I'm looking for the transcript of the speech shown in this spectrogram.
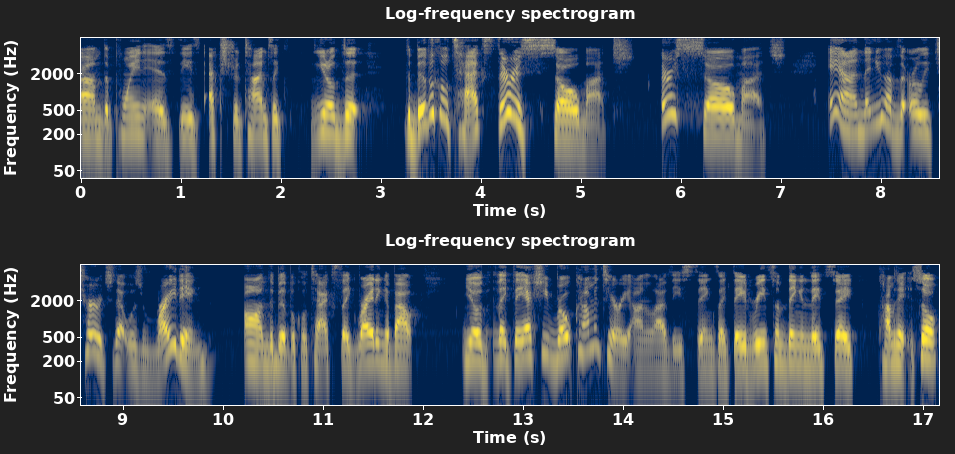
um the point is these extra times like you know the the biblical text there is so much there's so much and then you have the early church that was writing on the biblical text, like writing about you know, like they actually wrote commentary on a lot of these things. Like they'd read something and they'd say commentary. So,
